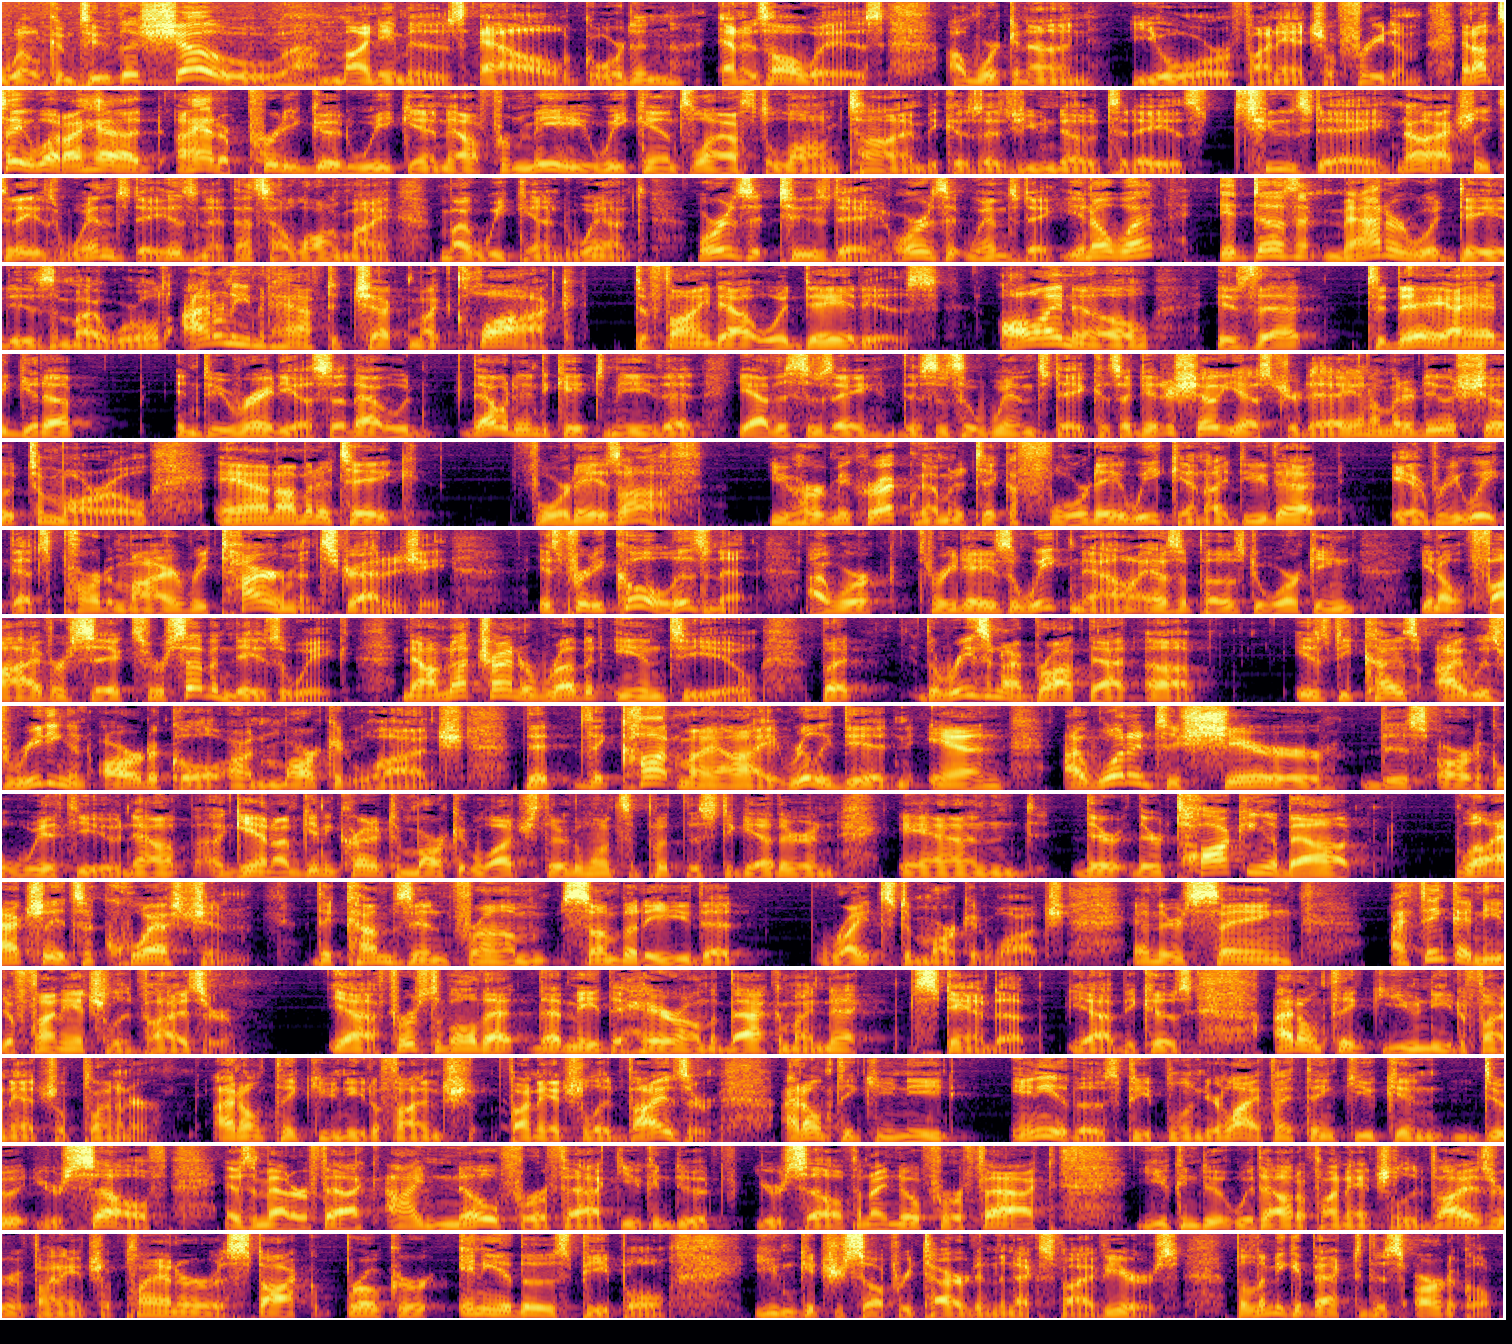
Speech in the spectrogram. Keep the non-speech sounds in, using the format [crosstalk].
Welcome to the show. My name is Al Gordon, and as always, I'm working on your financial freedom. And I'll tell you what, I had I had a pretty good weekend. Now, for me, weekends last a long time because, as you know, today is Tuesday. No, actually, today is Wednesday, isn't it? That's how long my my weekend went. Or is it Tuesday? Or is it Wednesday? You know what? It doesn't matter what day it is in my world. I don't even have to check my clock to find out what day it is. All I know is that today I had to get up and do radio. So that would that would indicate to me that yeah, this is a this is a Wednesday because I did a show yesterday and I'm going to do a show tomorrow and I'm going to take 4 days off. You heard me correctly. I'm going to take a 4-day weekend. I do that every week. That's part of my retirement strategy. It's pretty cool, isn't it? I work 3 days a week now as opposed to working, you know, 5 or 6 or 7 days a week. Now, I'm not trying to rub it into you, but the reason I brought that up is because I was reading an article on MarketWatch that, that caught my eye. It really did. And I wanted to share this article with you. Now, again, I'm giving credit to MarketWatch. They're the ones that put this together and and they're they're talking about well, actually it's a question that comes in from somebody that writes to MarketWatch. And they're saying, I think I need a financial advisor. Yeah, first of all, that that made the hair on the back of my neck stand up. Yeah, because I don't think you need a financial planner. I don't think you need a financial advisor. I don't think you need any of those people in your life. I think you can do it yourself. As a matter of fact, I know for a fact you can do it yourself. And I know for a fact you can do it without a financial advisor, a financial planner, a stock broker, any of those people. You can get yourself retired in the next five years. But let me get back to this article.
